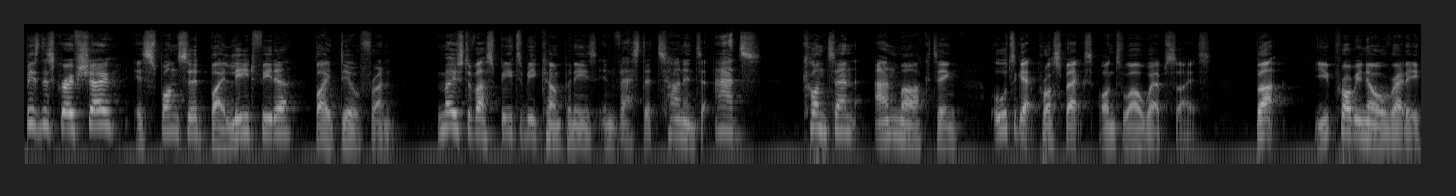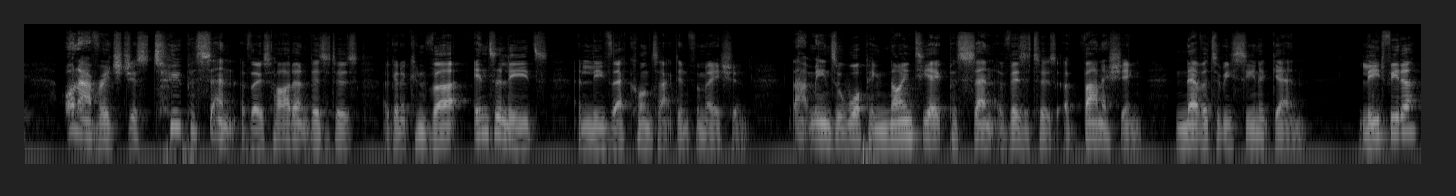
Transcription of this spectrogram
Business Growth Show is sponsored by Leadfeeder by Dealfront. Most of us B2B companies invest a ton into ads, content, and marketing, all to get prospects onto our websites. But you probably know already, on average, just 2% of those hard earned visitors are going to convert into leads and leave their contact information. That means a whopping 98% of visitors are vanishing, never to be seen again. Leadfeeder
